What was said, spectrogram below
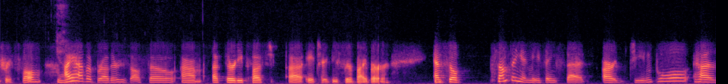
truthful, yeah. I have a brother who's also um, a 30 plus uh, HIV survivor. And so something in me thinks that our gene pool has,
